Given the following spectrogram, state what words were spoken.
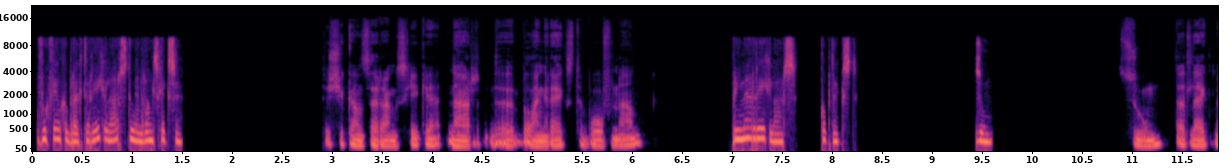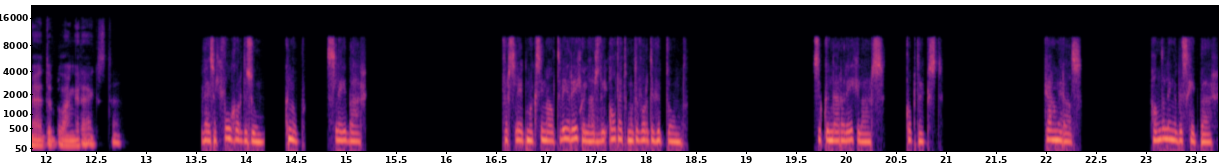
Voeg veel gebruikte regelaars toe en rangschik ze. Dus je kan ze rangschikken naar de belangrijkste bovenaan. Primair regelaars. Koptekst. Zoom, dat lijkt mij de belangrijkste. Wijzig volgorde zoom. Knop. Sleepbaar. Versleep maximaal twee regelaars die altijd moeten worden getoond. Secundaire regelaars. Koptekst. Camera's. Handelingen beschikbaar.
